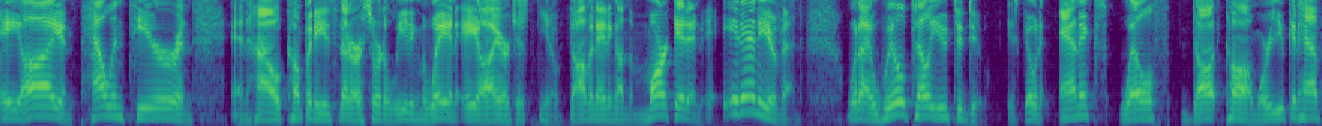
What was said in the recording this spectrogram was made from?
AI and Palantir and and how companies that are sort of leading the way in AI are just, you know, dominating on the market. And in any event, what I will tell you to do is go to annexwealth.com where you can have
